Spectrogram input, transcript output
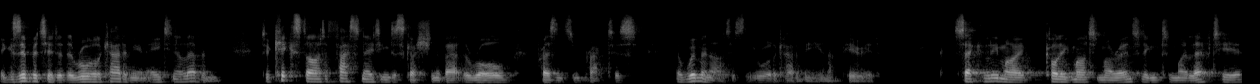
exhibited at the Royal Academy in 1811, to kickstart a fascinating discussion about the role, presence and practice of women artists at the Royal Academy in that period. Secondly, my colleague Martin Myrone, sitting to my left here,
